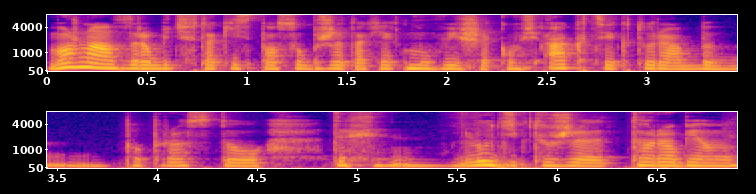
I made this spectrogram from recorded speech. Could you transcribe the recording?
można zrobić w taki sposób, że tak jak mówisz, jakąś akcję, która by po prostu tych ludzi, którzy to robią,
